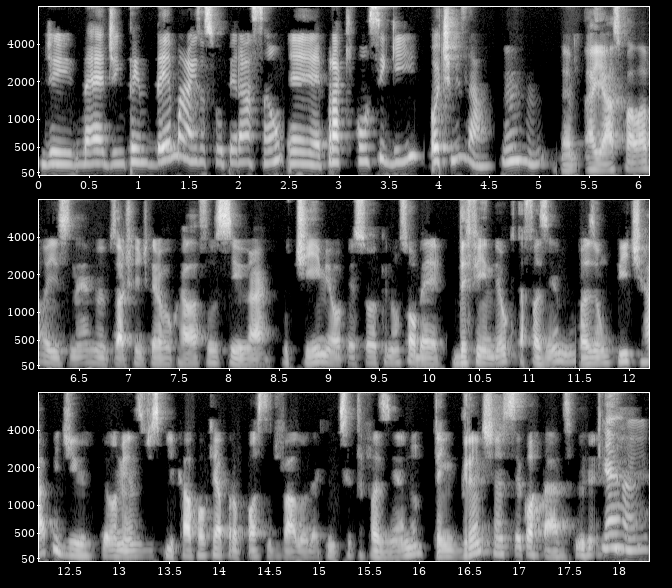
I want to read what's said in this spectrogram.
De, né, de entender mais a sua operação é, para que conseguir otimizar. Uhum. É, a Yas falava isso, né? No episódio que a gente gravou com ela, ela falou assim: ah, o time ou a pessoa que não souber defender o que está fazendo, fazer um pitch rapidinho, pelo menos, de explicar qual é a proposta de valor daquilo que você está fazendo, tem grande chance de ser cortado. Uhum.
